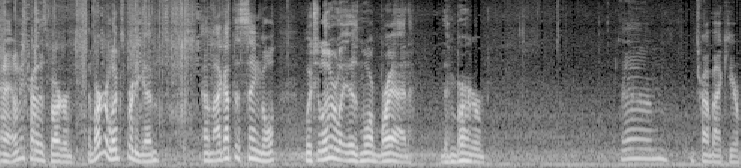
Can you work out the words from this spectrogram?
All right, let me try this burger. The burger looks pretty good. Um, I got the single, which literally is more bread than burger. Um, try back here.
